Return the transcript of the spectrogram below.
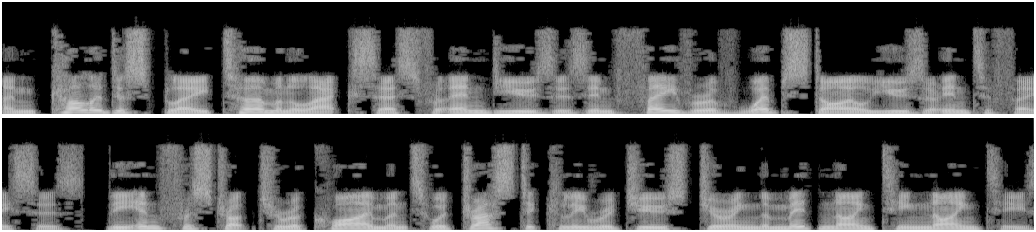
and color display terminal access for end users in favor of web-style user interfaces. The infrastructure requirements were drastically reduced during the mid-1990s,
